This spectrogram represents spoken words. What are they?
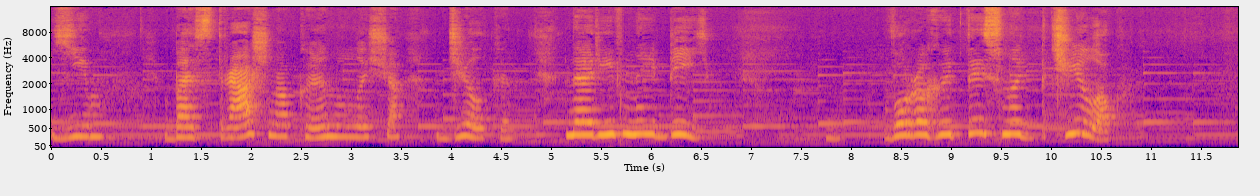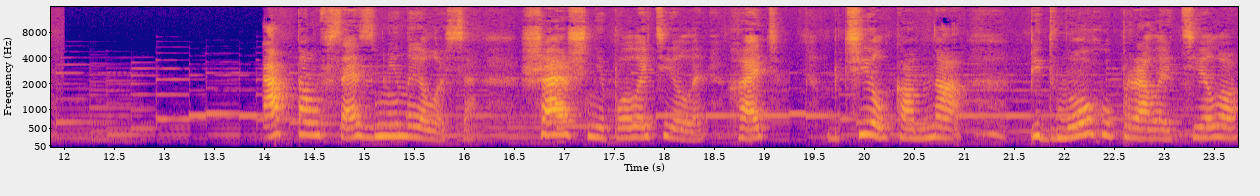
їм безстрашно кинулися бджілки. Нерівний бій. Вороги тиснуть бджілок. Раптом все змінилося. Шершні полетіли геть, бджілкам на підмогу прилетіло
